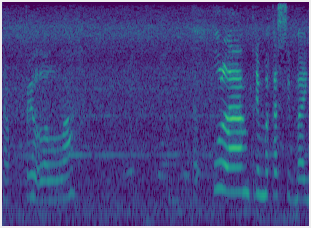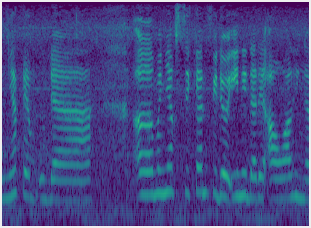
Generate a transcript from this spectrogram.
capek, lelah kita pulang. Terima kasih banyak yang udah eh, menyaksikan video ini dari awal hingga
